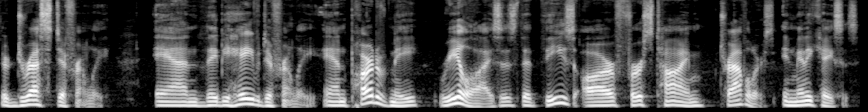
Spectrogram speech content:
They're dressed differently and they behave differently. And part of me realizes that these are first time travelers in many cases.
